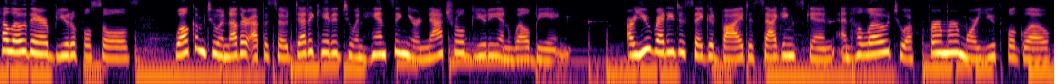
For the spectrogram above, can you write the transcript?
Hello there, beautiful souls. Welcome to another episode dedicated to enhancing your natural beauty and well being. Are you ready to say goodbye to sagging skin and hello to a firmer, more youthful glow?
